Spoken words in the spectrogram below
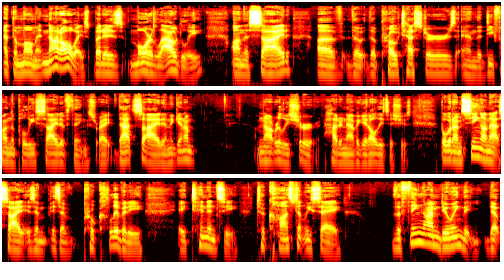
at the moment, not always, but it is more loudly on the side of the the protesters and the defund the police side of things, right? That side, and again, I'm I'm not really sure how to navigate all these issues. But what I'm seeing on that side is a, is a proclivity, a tendency to constantly say, the thing I'm doing that that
